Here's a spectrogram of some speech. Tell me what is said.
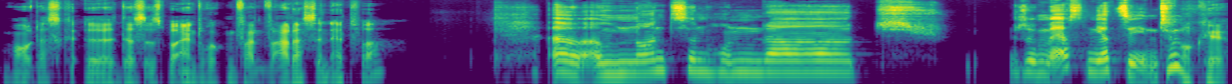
Wow, das, äh, das ist beeindruckend. Wann war das in etwa? Äh, 1900 so im ersten Jahrzehnt. Okay.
